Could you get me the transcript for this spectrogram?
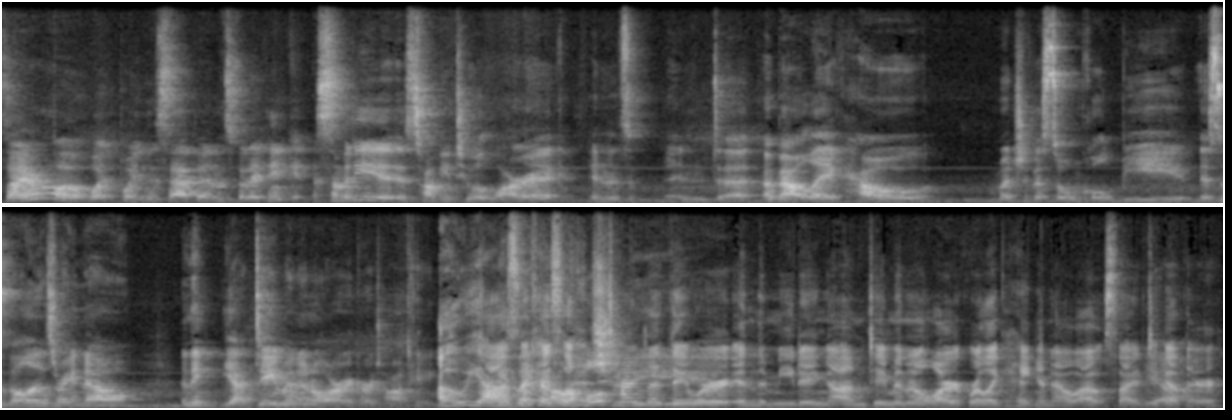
so I don't know at what point this happens, but I think somebody is talking to Alaric and it's and uh, about like how much of a stone cold bee Isabella is right now. I think yeah, Damon and Alaric are talking. Oh yeah, He's like, because "How the whole time that they were in the meeting, um, Damon and Alaric were like hanging out outside Yeah. together.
